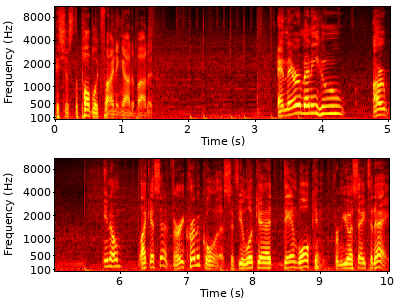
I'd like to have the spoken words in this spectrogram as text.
It's just the public finding out about it. And there are many who are, you know, like I said, very critical of this. If you look at Dan Wolken from USA Today,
